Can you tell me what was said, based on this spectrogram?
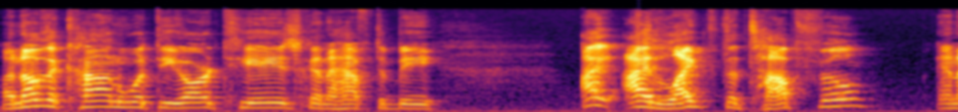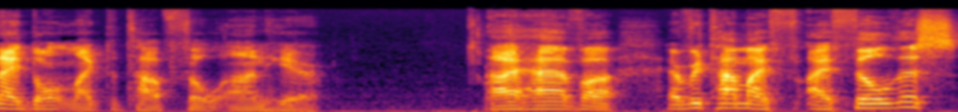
another con with the RTA is going to have to be... I, I like the top fill, and I don't like the top fill on here. I have... Uh, every time I, I fill this,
